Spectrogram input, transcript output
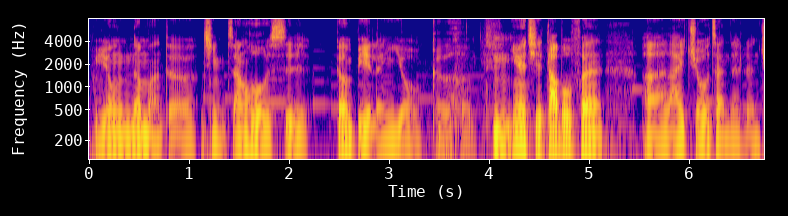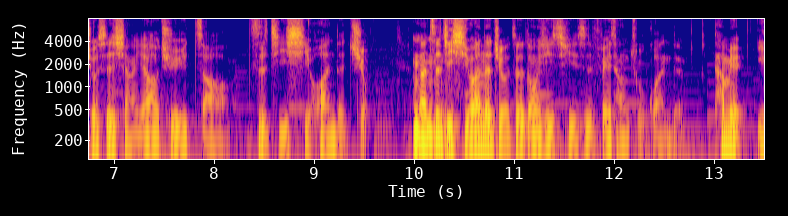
不用那么的紧张，或者是。跟别人有隔阂，嗯，因为其实大部分呃来酒展的人就是想要去找自己喜欢的酒，嗯、那自己喜欢的酒这个东西其实是非常主观的，他们有一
